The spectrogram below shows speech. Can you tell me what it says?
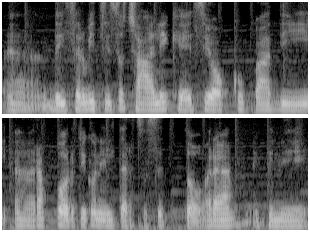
eh, dei servizi sociali che si occupa di eh, rapporti con il terzo settore. E quindi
